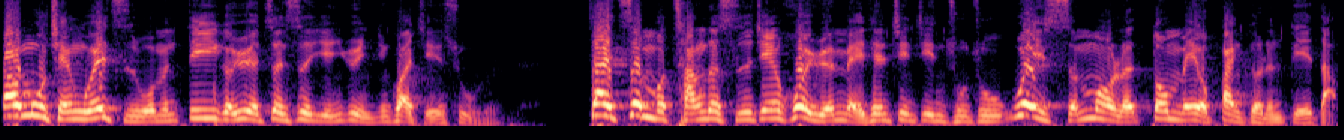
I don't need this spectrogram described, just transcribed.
到目前为止，我们第一个月正式营运已经快结束了。在这么长的时间，会员每天进进出出，为什么人都没有半个人跌倒？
